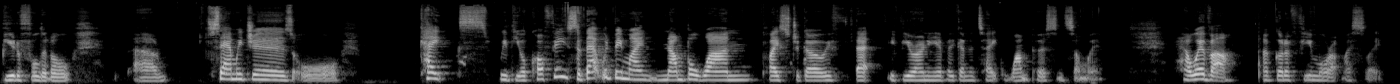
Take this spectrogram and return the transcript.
beautiful little uh, sandwiches or cakes with your coffee. So that would be my number one place to go if that if you're only ever going to take one person somewhere. However, I've got a few more up my sleeve.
